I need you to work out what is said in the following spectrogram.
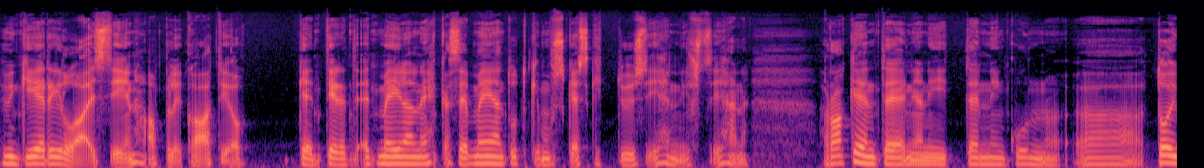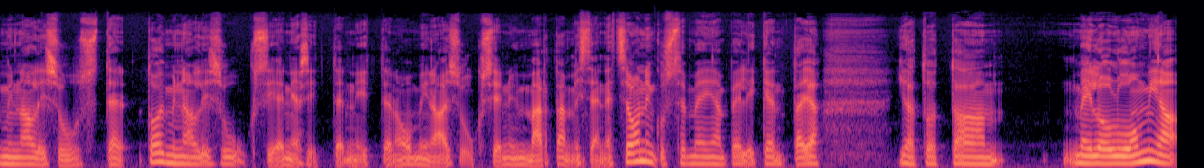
hyvinkin erilaisiin applikaatiokenttiin. Et, et meillä on ehkä se meidän tutkimus keskittyy siihen just siihen rakenteen ja niiden niin kuin, ä, toiminnallisuuksien ja sitten niiden ominaisuuksien ymmärtämisen. Et se on niin kuin se meidän pelikenttä ja, ja tota, meillä on ollut omia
